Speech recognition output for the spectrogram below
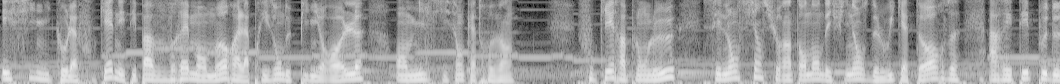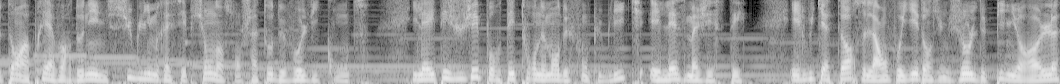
et si Nicolas Fouquet n'était pas vraiment mort à la prison de Pignerol en 1680. Fouquet, rappelons-le, c'est l'ancien surintendant des finances de Louis XIV, arrêté peu de temps après avoir donné une sublime réception dans son château de Volvicomte. Il a été jugé pour détournement de fonds publics et lèse-majesté et Louis XIV l'a envoyé dans une geôle de Pignerol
